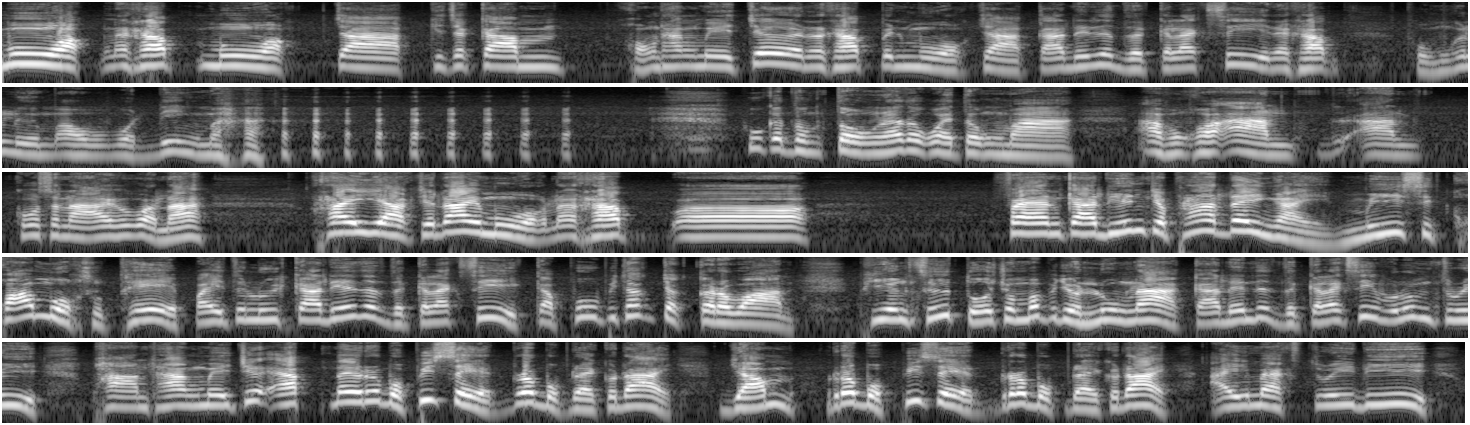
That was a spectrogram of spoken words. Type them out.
หมวกนะครับ หมวกจากกิจกรรมของทางเมเจอร์นะครับ เป็นหมวกจาก Guardians of the Galaxy นะครับ ผมก็ลืมเอาวอดดิ้งมาพูดกันตรงๆนะตรงไปตรงมา อะผมขออ่านอ่านโฆษณาให้เขาก่อนนะ ใครอยากจะได้หมวกนะครับอ่า แฟนการเดียนจะพลาดได้ไง มีสิทธิ์คว้าหมวกสุดเท่ ไปตะลุย Guardians of the Galaxy กับผู้พิทักษ์จักรวาล เพียงซื้อตั๋วชมภาพยนตร์ล่วงหน้า Guardians of the Galaxy Volume 3ผ่านทางเมเจอร์แอปในระบบพิเศษ ระบบใดก็ได้ ย้ำ ระบบพิเศษ ระบบใดก็ได้ IMAX 3D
